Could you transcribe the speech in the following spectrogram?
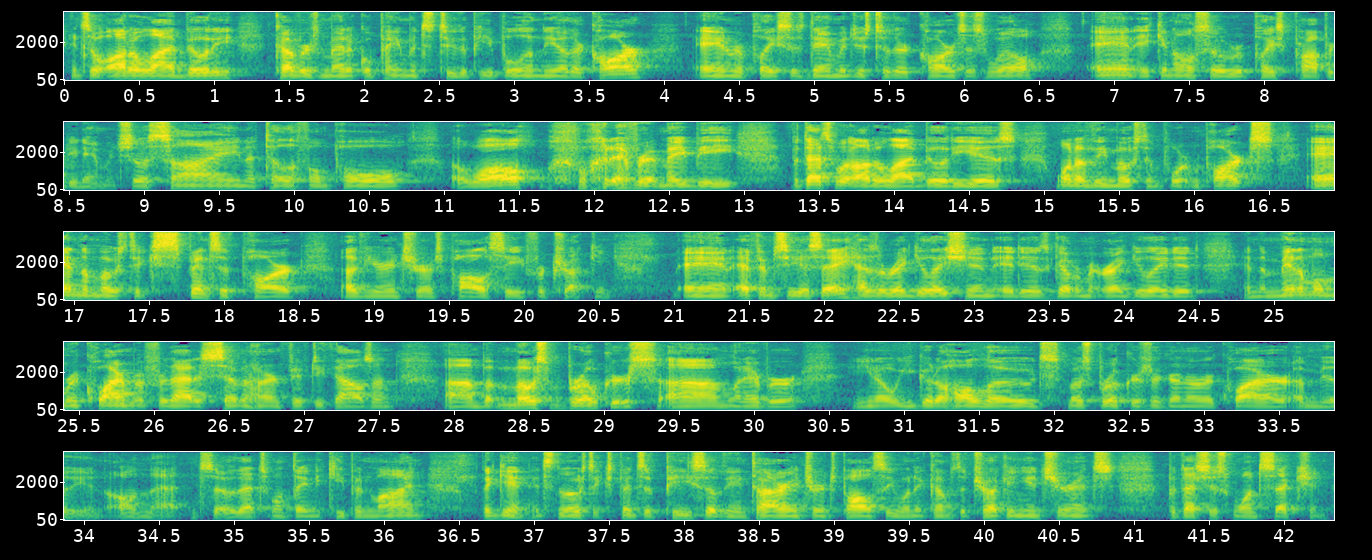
and so auto liability covers medical payments to the people in the other car and replaces damages to their cars as well. And it can also replace property damage. So a sign, a telephone pole, a wall, whatever it may be. But that's what auto liability is, one of the most important parts and the most expensive part of your insurance policy for trucking. And FMCSA has a regulation. It is government regulated, and the minimum requirement for that is seven hundred fifty thousand. Um, but most brokers, um, whenever you know you go to haul loads, most brokers are going to require a million on that. And so that's one thing to keep in mind. Again, it's the most expensive piece of the entire insurance policy when it comes to trucking insurance, but that's just one section.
